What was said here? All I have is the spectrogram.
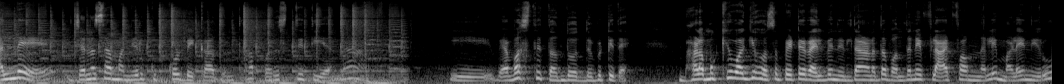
ಅಲ್ಲೇ ಜನಸಾಮಾನ್ಯರು ಕುತ್ಕೊಳ್ಬೇಕಾದಂತಹ ಪರಿಸ್ಥಿತಿಯನ್ನು ಈ ವ್ಯವಸ್ಥೆ ತಂದೊದ್ದು ಬಿಟ್ಟಿದೆ. ಬಹಳ ಮುಖ್ಯವಾಗಿ ಹೊಸಪೇಟೆ ರೈಲ್ವೆ ನಿಲ್ದಾಣದ ಒಂದನೇ ಪ್ಲಾಟ್ಫಾರ್ಮ್ನಲ್ಲಿ ಮಳೆ ನೀರು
